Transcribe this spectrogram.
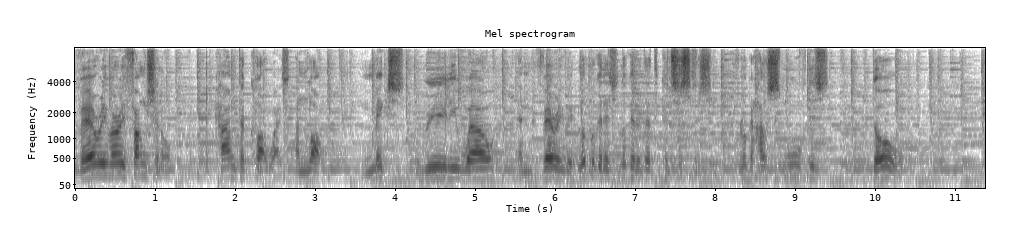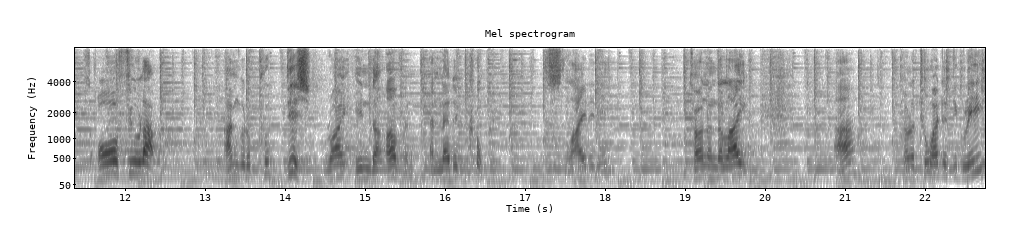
Very, very functional. Counterclockwise, unlock. Mix really well and very, very, look, look at this. Look at that consistency. Look at how smooth this dough. It's all filled up. I'm going to put this right in the oven and let it cook. Slide it in. Turn on the light. Huh? Turn it 200 degree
